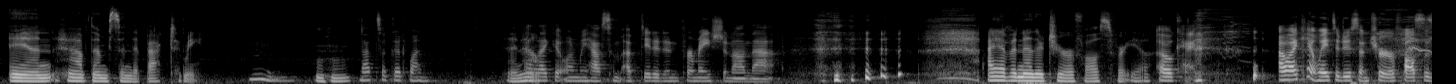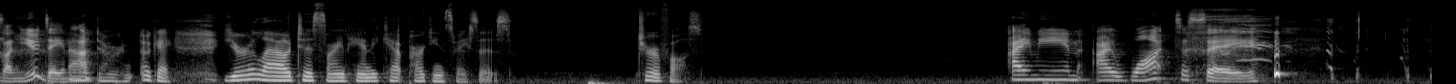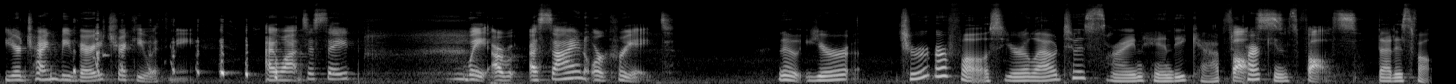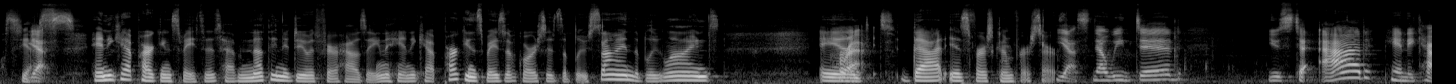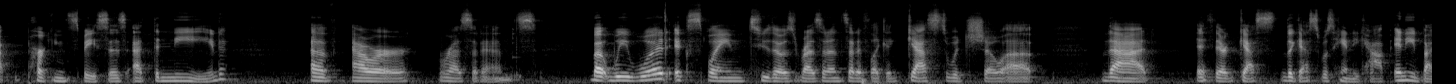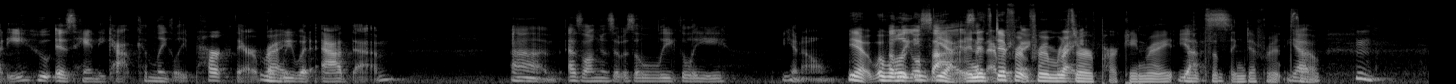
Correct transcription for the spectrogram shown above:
and have them send it back to me. Mm. Mm-hmm. That's a good one. I know. I like it when we have some updated information on that. I have another true or false for you. Okay. oh, I can't wait to do some true or falses on you, Oh, Dana. darn. Okay. You're allowed to assign handicap parking spaces. True or false? I mean, I want to say you're trying to be very tricky with me. I want to say, wait, are, assign or create? No, you're true or false. You're allowed to assign handicapped False. parking. False. That is false. Yes. Yes. Handicap parking spaces have nothing to do with fair housing. A handicap parking space, of course, is the blue sign, the blue lines, and Correct. that is first come first serve. Yes. Now we did used to add handicap parking spaces at the need of our residents. But we would explain to those residents that if like a guest would show up, that if their guest the guest was handicapped, anybody who is handicapped can legally park there. But Right. we would add them. Um, as long as it was a legally, you know, Yeah, well, legal yeah, and and it's different from Right. reserve parking, right? Yes. That's something different. Yeah. So,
